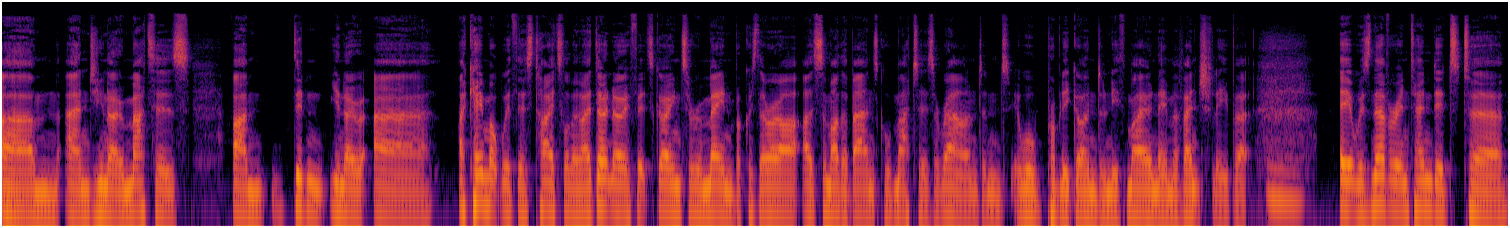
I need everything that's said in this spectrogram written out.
Um, and you know, matters um, didn't you know. Uh, I came up with this title, and I don't know if it's going to remain because there are, are some other bands called Matters around, and it will probably go underneath my own name eventually. But it was never intended to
